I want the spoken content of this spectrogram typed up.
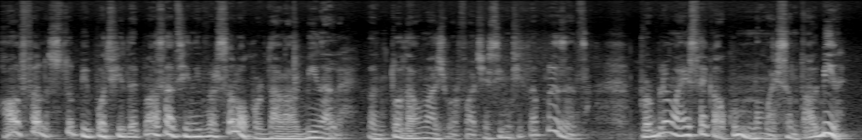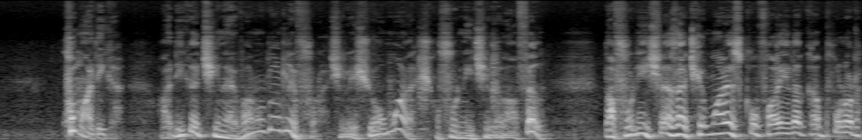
Altfel, stupii pot fi deplasați în diverse locuri, dar albinele întotdeauna își vor face simțită prezența. Problema este că acum nu mai sunt albine. Cum adică? Adică cineva nu doar le fură, ci le și omoară și cu furnicile la fel. Dar furnicile astea ce mare scofalii de capul lor?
